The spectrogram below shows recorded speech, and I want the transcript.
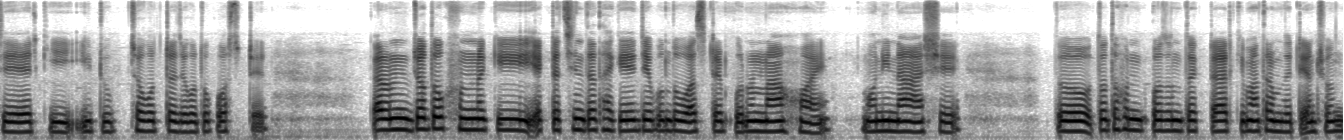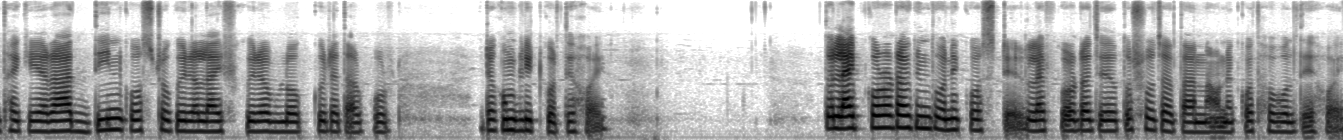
যে আর কি ইউটিউব জগৎটা কত কষ্টের। কারণ যতক্ষণ নাকি একটা চিন্তা থাকে যে পর্যন্ত ওয়াচ পুরো না হয় মনি না আসে, তো ততক্ষণ পর্যন্ত একটা আর কি মাথার মধ্যে টেনশন থাকে। রাত দিন কষ্ট করে লাইফ করে ব্লগ করে তারপর এটা কমপ্লিট করতে হয়। তো লাইভ করাটাও কিন্তু অনেক কষ্টের। লাইভ করাটা যে অত সোজা তা না, অনেক কথা বলতে হয়,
